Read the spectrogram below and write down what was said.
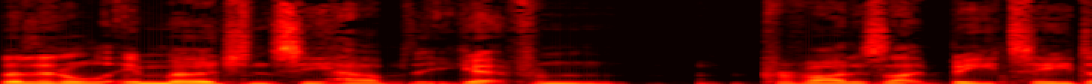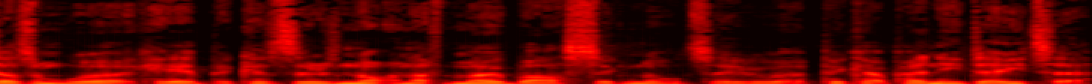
The little emergency hub that you get from providers like BT doesn't work here because there's not enough mobile signal to uh, pick up any data.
